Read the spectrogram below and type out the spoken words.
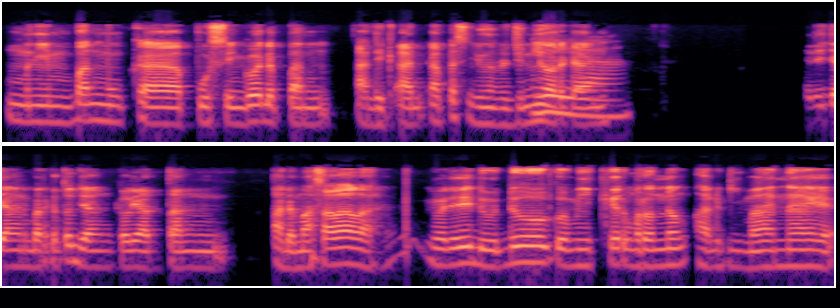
menyimpan muka pusing gue depan adik adik apa junior junior iya. kan. Jadi jangan berketu jangan kelihatan ada masalah lah. Gue jadi duduk gue mikir merenung aduh gimana ya?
